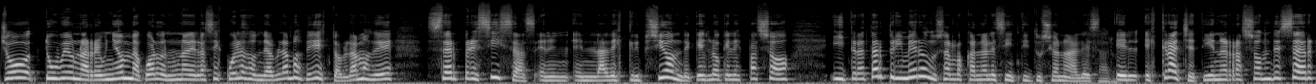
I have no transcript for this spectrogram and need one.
yo tuve una reunión, me acuerdo, en una de las escuelas donde hablamos de esto, hablamos de ser precisas en, en la descripción de qué es lo que les pasó y tratar primero de usar los canales institucionales. Claro. El escrache tiene razón de ser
